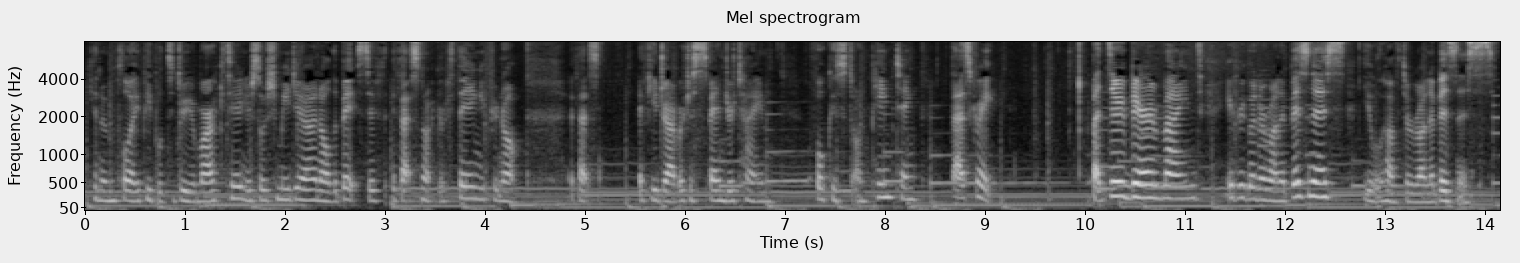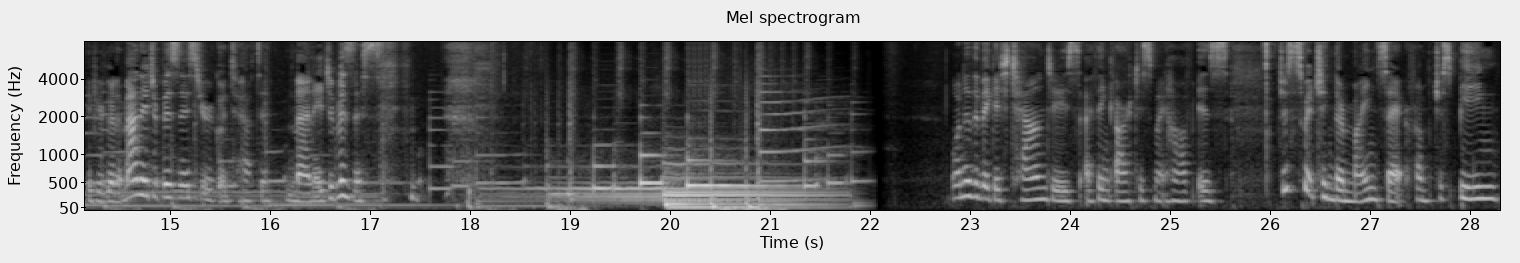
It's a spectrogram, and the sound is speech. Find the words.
you can employ people to do your marketing, your social media, and all the bits if, if that's not your thing, if you're not, if that's, if you'd rather just spend your time focused on painting, that's great. But do bear in mind, if you're going to run a business, you will have to run a business. If you're going to manage a business, you're going to have to manage a business. one of the biggest challenges I think artists might have is just switching their mindset from just being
